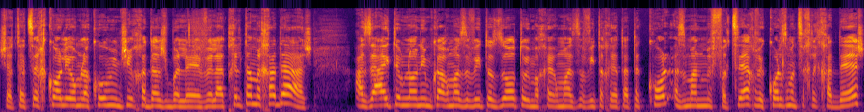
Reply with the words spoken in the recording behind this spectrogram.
שאתה צריך כל יום לקום עם שיר חדש בלב ולהתחיל אותה מחדש. אז האייטם לא נמכר מהזווית הזאת או יימכר מהזווית אחרת, אתה כל הזמן מפצח וכל הזמן צריך לחדש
